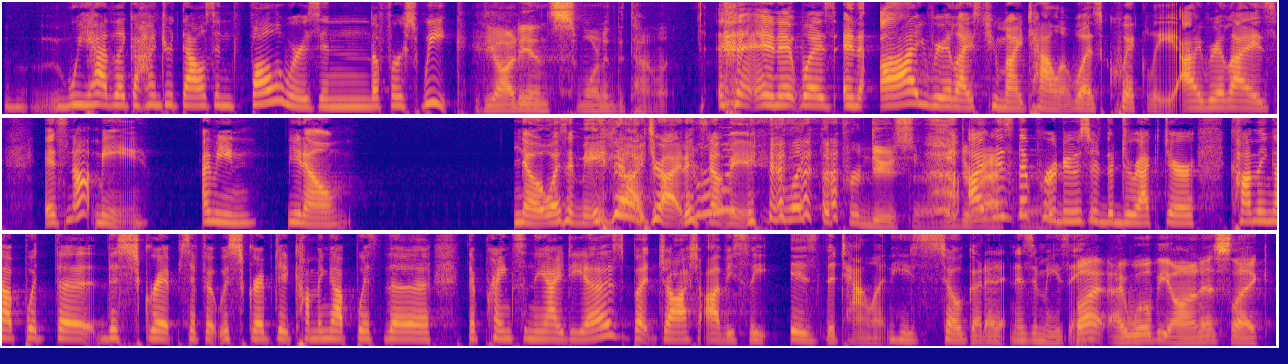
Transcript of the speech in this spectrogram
we had like 100,000 followers in the first week. the audience wanted the talent. and it was, and I realized who my talent was quickly. I realized it's not me. I mean, you know, no, it wasn't me. No, I tried. It's not me. You're like the producer, the director. I was the producer, the director, coming up with the the scripts if it was scripted, coming up with the the pranks and the ideas. But Josh obviously is the talent. He's so good at it and is amazing. But I will be honest, like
